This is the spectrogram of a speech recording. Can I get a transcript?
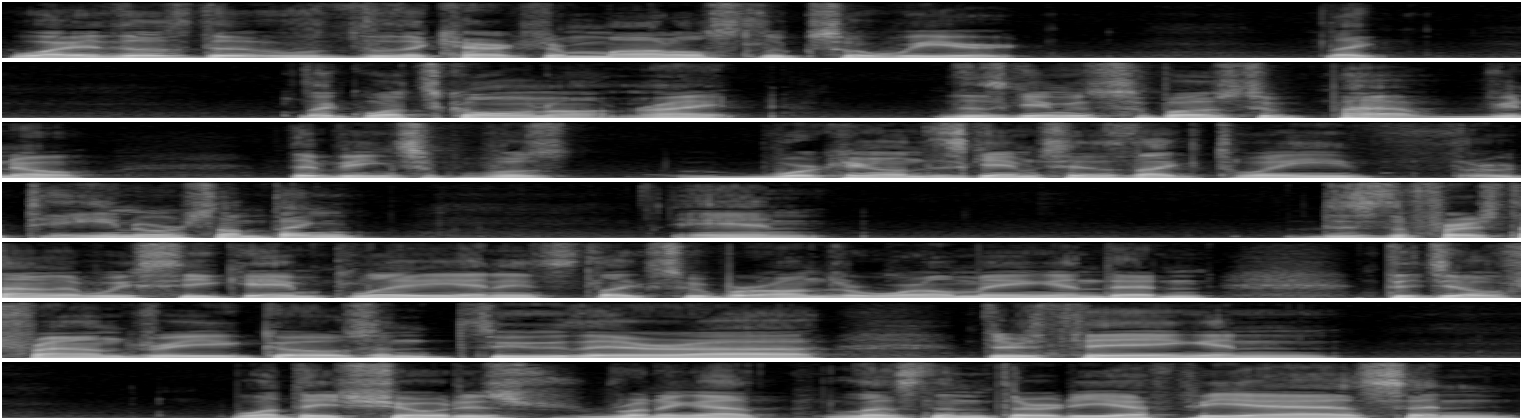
Why does the do the character models look so weird? Like like what's going on, right? This game is supposed to have you know they're being supposed working on this game since like 2013 or something, and this is the first time that we see gameplay and it's like super underwhelming and then digital foundry goes and do their uh their thing and what they showed is running at less than 30 fps and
